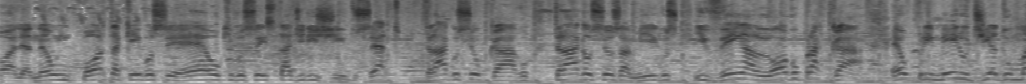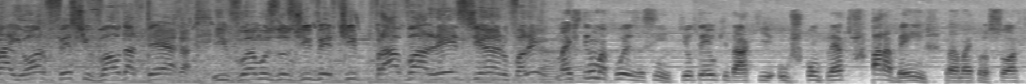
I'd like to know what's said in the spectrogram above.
Olha, não importa quem você é ou que você está dirigindo, certo? Traga o seu carro, traga os seus amigos e venha logo pra cá. É o primeiro dia do maior festival da Terra e vamos nos divertir pra valer esse ano, falei? Mas tem uma coisa assim que eu tenho que dar aqui os completos parabéns pra Microsoft,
